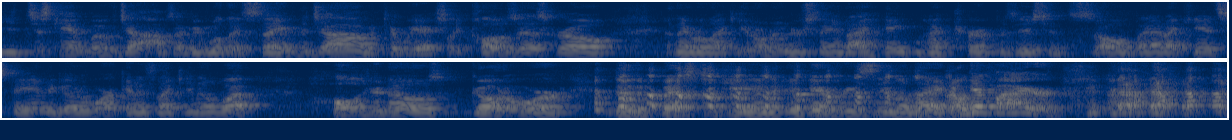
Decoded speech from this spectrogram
you just can't move jobs. I mean, will they save the job until we actually close escrow? And they were like, you don't understand. I hate my current position so bad. I can't stand to go to work. And it's like, you know what? Hold your nose, go to work, do the best you can every single day. Don't get fired.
